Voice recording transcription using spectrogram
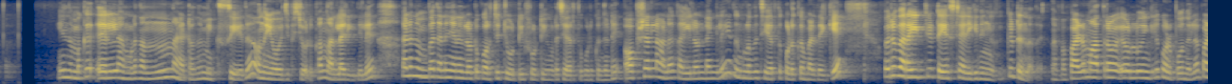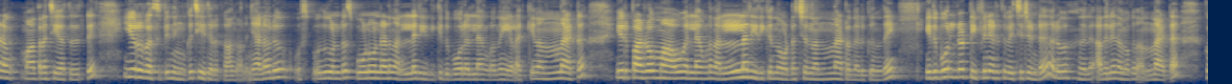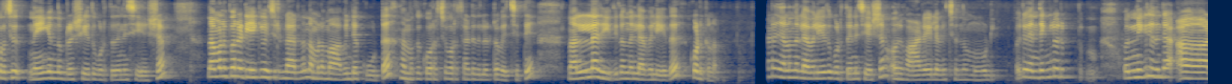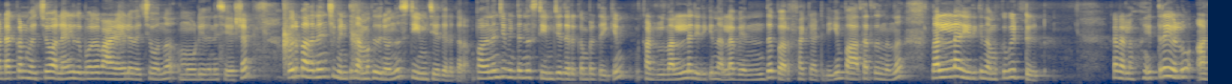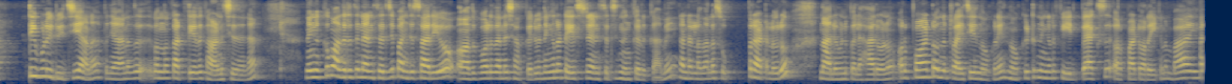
ഇനി നമുക്ക് എല്ലാം കൂടെ നന്നായിട്ടൊന്ന് മിക്സ് ചെയ്ത് ഒന്ന് യോജിപ്പിച്ച് കൊടുക്കാം നല്ല രീതിയിൽ. അതിന് മുമ്പേ തന്നെ ഞാൻ ഇതിലോട്ട് കുറച്ച് ടൂട്ടി ഫ്രൂട്ടിയും കൂടെ ചേർത്ത് കൊടുക്കുന്നുണ്ട്. ഓപ്ഷനിലാണ് കയ്യിലുണ്ടെങ്കിൽ ഇതും കൂടെ ഒന്ന് ചേർത്ത് കൊടുക്കുമ്പോഴത്തേക്ക് ഒരു വെറൈറ്റി ടേസ്റ്റ് ആയിരിക്കും നിങ്ങൾക്ക് കിട്ടുന്നത്. അപ്പോൾ പഴം മാത്രമേ ഉള്ളൂ എങ്കിൽ കുഴപ്പമൊന്നുമില്ല. പഴം മാത്രം ചേർത്തിട്ട് ഈ ഒരു റെസിപ്പി നിങ്ങൾക്ക് ചെയ്തെടുക്കാവുന്നതാണ്. ഞാനൊരു ഇതുകൊണ്ട് സ്പൂൺ കൊണ്ടാണ് നല്ല രീതിക്ക് ഇതുപോലെല്ലാം കൂടെ ഒന്ന് ഇളക്കി നന്നായിട്ട് ഈ ഒരു പഴവും മാവും എല്ലാം കൂടെ നല്ല രീതിക്ക് ഒന്ന് ഉടച്ച് നന്നായിട്ടൊന്ന് എടുക്കുന്നത്. ഇതുപോലൊരു ടിഫിൻ എടുത്ത് വെച്ചിട്ടുണ്ട്. ഒരു അതിൽ നമുക്ക് നന്നായിട്ട് കുറച്ച് നെയ്യൊന്ന് ബ്രഷ് ചെയ്ത് കൊടുത്തതിന് ശേഷം നമ്മളിപ്പോൾ റെഡിയാക്കി വെച്ചിട്ടുണ്ടായിരുന്ന നമ്മൾ മാവിന്റെ കൂട്ട് നമുക്ക് കുറച്ച് കുറച്ചായിട്ട് ഇതിലിട്ട് വെച്ചിട്ട് നല്ല രീതിയിലൊന്ന് ലെവൽ ചെയ്ത് കൊടുക്കണം. ഞാനൊന്ന് ലെവൽ ചെയ്ത് കൊടുത്തതിന് ശേഷം ഒരു വാഴയില വെച്ചൊന്ന് മൂടി. ഒരു എന്തെങ്കിലും ഒരു ഒന്നുകിൽ ഇതിന്റെ അടക്കൺ വെച്ചോ അല്ലെങ്കിൽ ഇതുപോലെ വാഴയില വെച്ചോ ഒന്ന് മൂടിയതിന് ശേഷം ഒരു പതിനഞ്ച് മിനിറ്റ് നമുക്ക് ഇതിനൊന്ന് സ്റ്റീം ചെയ്തെടുക്കണം. പതിനഞ്ച് മിനിറ്റ് ഒന്ന് സ്റ്റീം ചെയ്തെടുക്കുമ്പോഴത്തേക്കും കണ്ടല്ലോ നല്ല രീതിക്ക് നല്ല വെന്ത് പെർഫെക്റ്റ് ആയിട്ടിരിക്കും. പാത്രത്തിൽ നിന്ന് നല്ല രീതിക്ക് നമുക്ക് വിട്ട് കിട്ടും. കണ്ടല്ലോ? ഇത്രയേ ഉള്ളൂ. അടിപൊളി രുചിയാണ്. അപ്പോൾ ഞാനത് ഒന്ന് കട്ട് ചെയ്ത് കാണിച്ചു തരാം. നിങ്ങൾക്ക് മധുരത്തിനനുസരിച്ച് പഞ്ചസാരയോ അതുപോലെ തന്നെ ശർക്കരയോ നിങ്ങളുടെ ടേസ്റ്റിനനുസരിച്ച് നിങ്ങൾക്ക് എടുക്കാമേ. കണ്ടല്ലോ നല്ല സൂപ്പറായിട്ടുള്ളൊരു നാലുമണി പലഹാരമാണ്. ഉറപ്പായിട്ടും ഒന്ന് ട്രൈ ചെയ്ത് നോക്കണേ. നോക്കിയിട്ട് നിങ്ങളുടെ ഫീഡ്ബാക്ക്സ് ഉറപ്പായിട്ടും അറിയിക്കണം. ബൈ.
